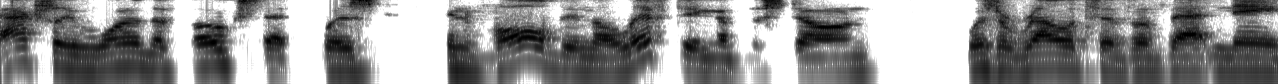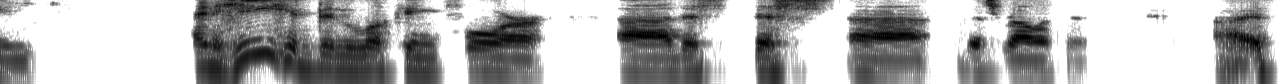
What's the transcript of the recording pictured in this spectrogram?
Actually, one of the folks that was involved in the lifting of the stone was a relative of that name, and he had been looking for uh, this this uh, this relative. Uh, it,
